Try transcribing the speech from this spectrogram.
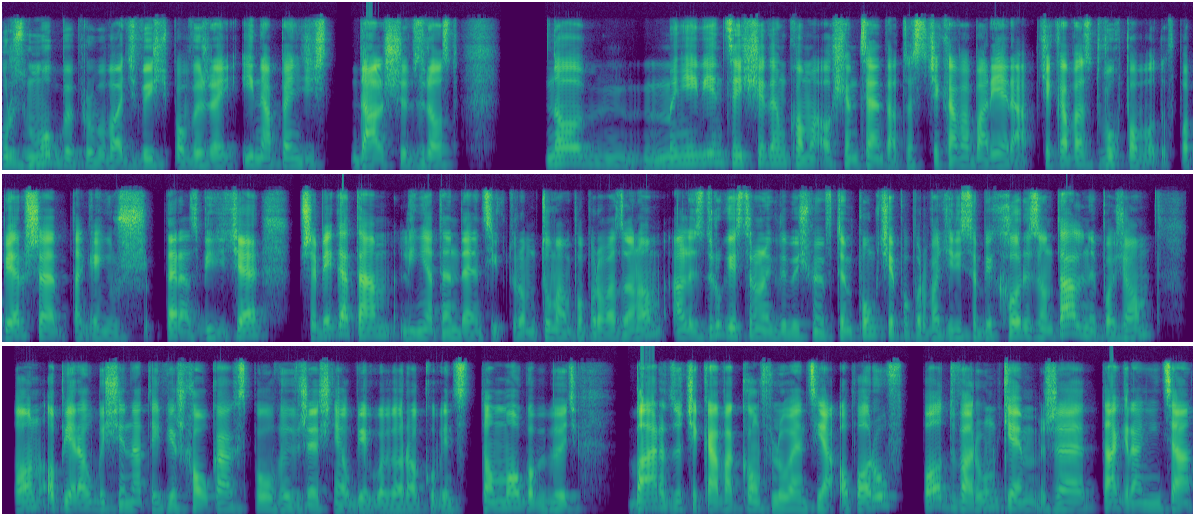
kurs mógłby próbować wyjść powyżej i napędzić dalszy wzrost. No, mniej więcej 7,8 centa. To jest ciekawa bariera. Ciekawa z dwóch powodów. Po pierwsze, tak jak już teraz widzicie, przebiega tam linia tendencji, którą tu mam poprowadzoną, ale z drugiej strony, gdybyśmy w tym punkcie poprowadzili sobie horyzontalny poziom, on opierałby się na tych wierzchołkach z połowy września ubiegłego roku, więc to mogłoby być bardzo ciekawa konfluencja oporów, pod warunkiem, że ta granica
